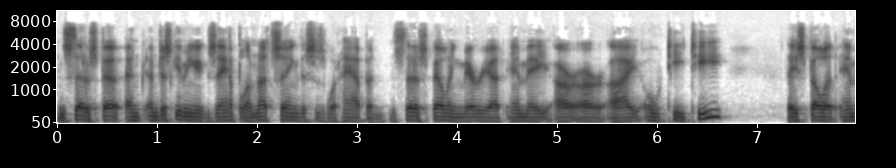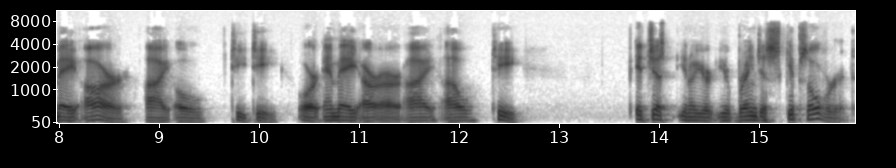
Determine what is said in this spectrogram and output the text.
instead of spell, I'm, I'm just giving an example. I'm not saying this is what happened. Instead of spelling Marriott M A R R I O T T, they spell it M A R I O T T or M A R R I O T. It just, you know, your, your brain just skips over it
